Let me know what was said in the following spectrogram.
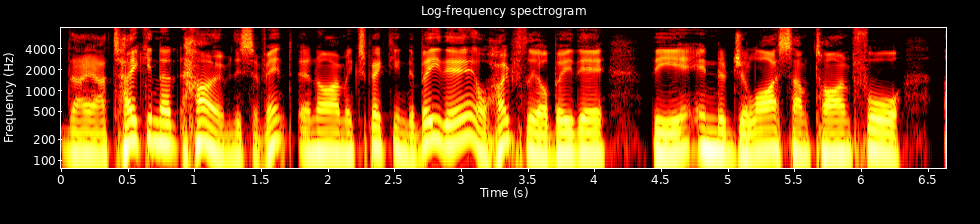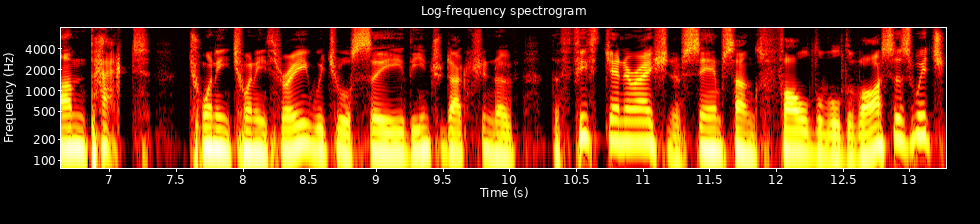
they are taking it home this event, and I'm expecting to be there, or hopefully I'll be there the end of July sometime for Unpacked 2023, which will see the introduction of the fifth generation of Samsung's foldable devices, which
